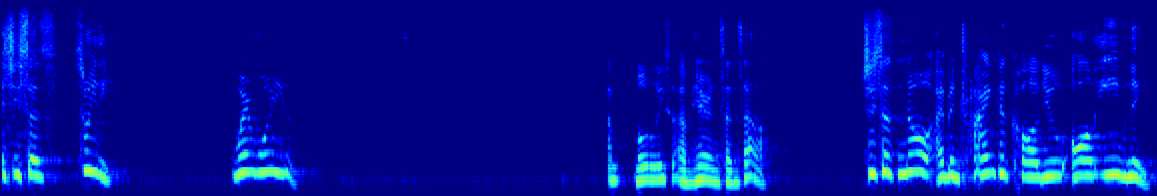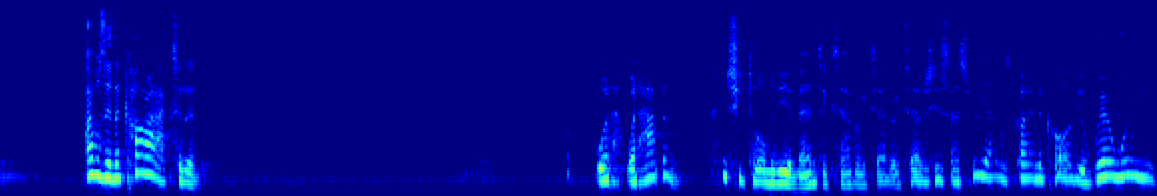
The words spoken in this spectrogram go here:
And she says, sweetie, where were you? I'm, Mona Lisa, I'm here in San Sal. She says, no, I've been trying to call you all evening. I was in a car accident. What, what happened? And she told me the events, etc., etc., etc. She says, sweetie, I was trying to call you. Where were you?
